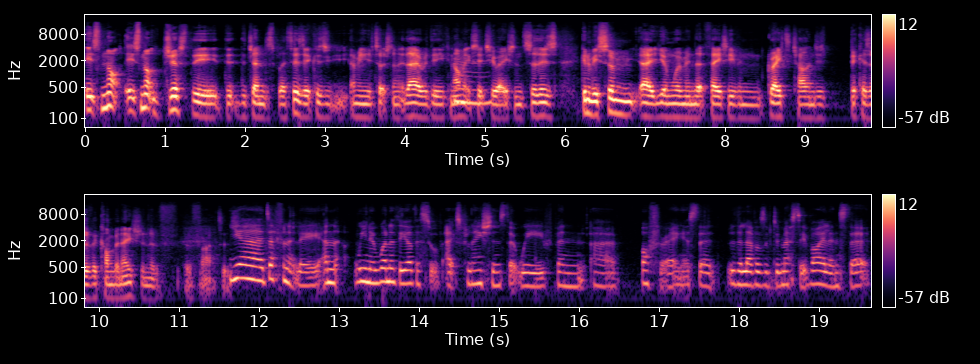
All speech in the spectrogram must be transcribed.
it's not it's not just the, the, the gender split, is it? Because I mean, you touched on it there with the economic Mm. situation. So there's going to be some uh, young women that face even greater challenges because of a combination of, of factors. Yeah, definitely. And you know, one of the other sort of explanations that we've been uh, offering is that the levels of domestic violence that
